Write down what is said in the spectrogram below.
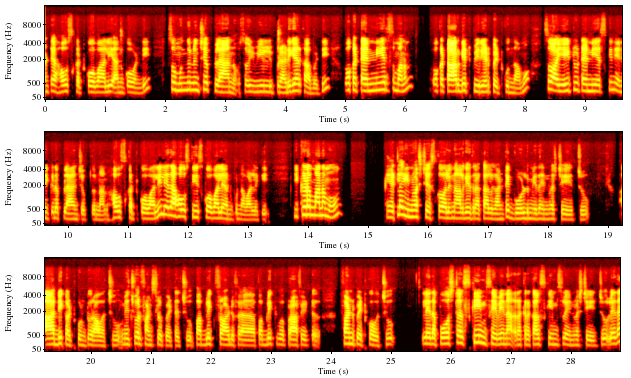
అంటే హౌస్ కట్టుకోవాలి అనుకోండి సో ముందు నుంచే ప్లాన్. సో వీళ్ళు ఇప్పుడు అడిగారు కాబట్టి ఒక టెన్ ఇయర్స్ మనం ఒక టార్గెట్ పీరియడ్ పెట్టుకుందాము. సో ఆ ఎయిట్ టు టెన్ ఇయర్స్కి నేను ఇక్కడ ప్లాన్ చెప్తున్నాను. హౌస్ కట్టుకోవాలి లేదా హౌస్ తీసుకోవాలి అనుకున్న వాళ్ళకి. ఇక్కడ మనము ఎట్లా ఇన్వెస్ట్ చేసుకోవాలి? నాలుగైదు రకాలుగా అంటే గోల్డ్ మీద ఇన్వెస్ట్ చేయొచ్చు. ఆర్డీ కట్టుకుంటూ రావచ్చు. మ్యూచువల్ ఫండ్స్లో పెట్టచ్చు. Public fraud public profit fund పెట్టుకోవచ్చు. లేదా పోస్టల్ స్కీమ్స్ ఏవైనా రకరకాల స్కీమ్స్లో ఇన్వెస్ట్ చేయొచ్చు. లేదా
